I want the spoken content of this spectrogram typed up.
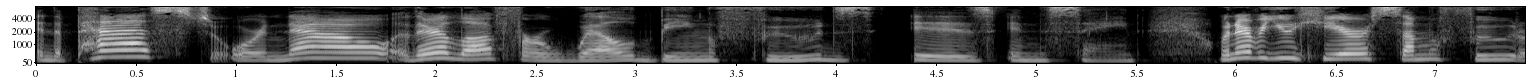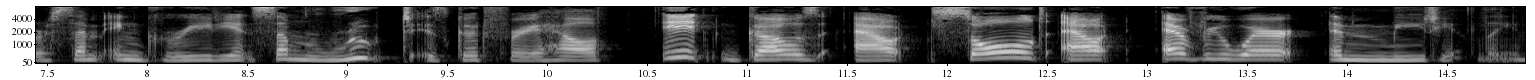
in the past or now, their love for well-being foods is insane. Whenever you hear some food or some ingredient, some root is good for your health, it goes out, sold out everywhere immediately.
